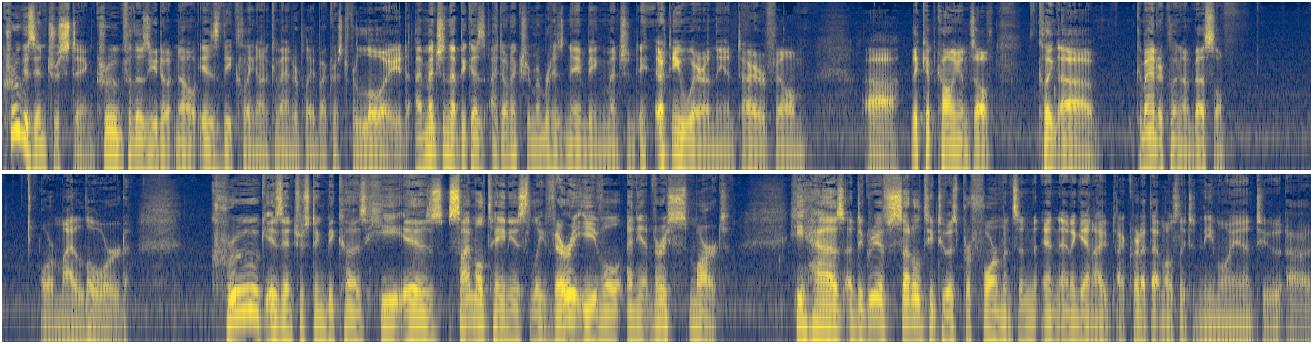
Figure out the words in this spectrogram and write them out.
Kruge is interesting. Kruge, for those of you who don't know, is the Klingon commander played by Christopher Lloyd. I mentioned that because I don't actually remember his name being mentioned anywhere in the entire film. Uh, they kept calling himself Kling, uh, Commander Klingon Vessel, or My Lord. Kruge is interesting because he is simultaneously very evil and yet very smart. He has a degree of subtlety to his performance, and, and, and again, I, I credit that mostly to Nimoy and to uh,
